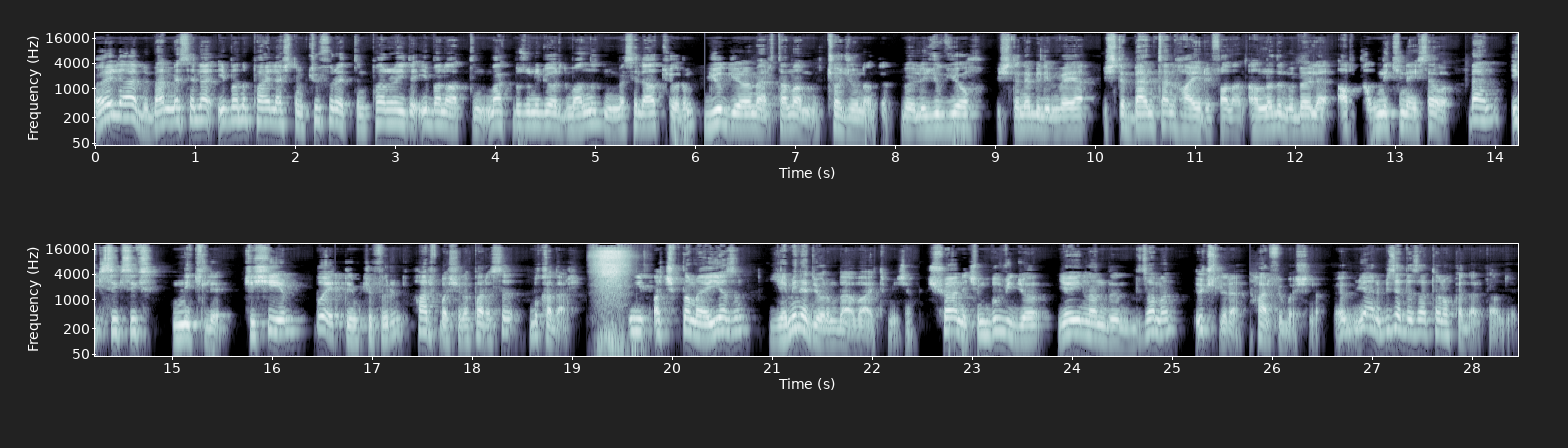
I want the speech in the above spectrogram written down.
Öyle abi ben mesela IBAN'ı paylaştım küfür ettin parayı da IBAN'a attın makbuzunu gördüm anladın mı? Mesela atıyorum Yugi Ömer tamam mı çocuk çocuğun adı. Böyle Yu-Gi-Oh işte ne bileyim veya işte Benten Hayri falan anladın mı? Böyle aptal nicki neyse o. Ben XXX nickli kişiyim. Bu ettiğim küfürün harf başına parası bu kadar. Deyip açıklamaya yazın. Yemin ediyorum dava etmeyeceğim. Şu an için bu video yayınlandığı zaman 3 lira harfi başına. Yani bize de zaten o kadar kalacak.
